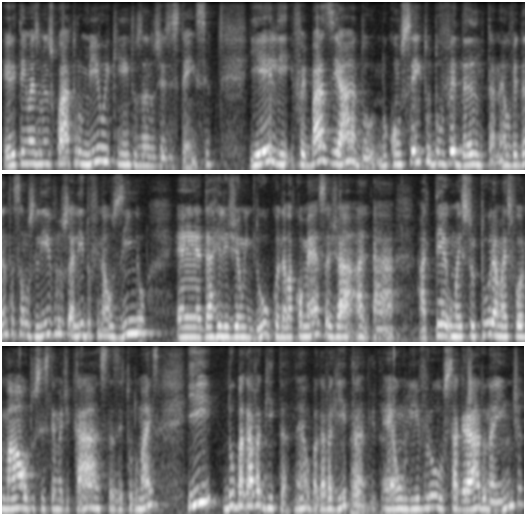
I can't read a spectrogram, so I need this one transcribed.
Ele tem mais ou menos 4.500 anos de existência. E ele foi baseado no conceito do Vedanta. Né? O Vedanta são os livros ali do finalzinho é, da religião hindu, quando ela começa já a, a, a, ter uma estrutura mais formal do sistema de castas e tudo mais, e do Bhagavad Gita. Né? O Bhagavad Gita, Gita. é um livro sagrado na Índia.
